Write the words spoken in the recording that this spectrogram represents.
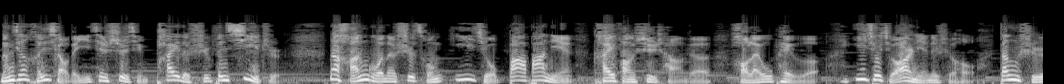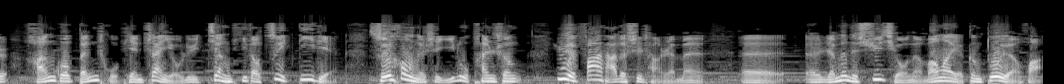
能将很小的一件事情拍得十分细致。那韩国呢，是从一九八八年开放市场的好莱坞配额，一九九二年的时候，当时韩国本土片占有率降低到最低点，随后呢是一路攀升，越发达的市场，人们。呃呃，人们的需求呢，往往也更多元化。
